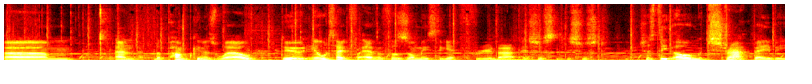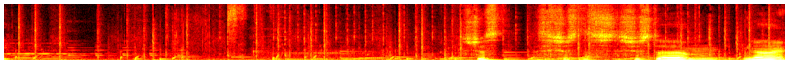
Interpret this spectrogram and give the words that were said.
um and the pumpkin as well. Dude it'll take forever for zombies to get through that. It's just it's just just the ultimate strat baby. It's just it's just, it's just, um, you know,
